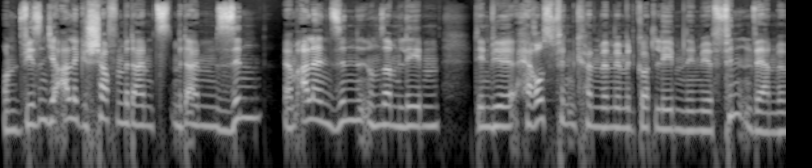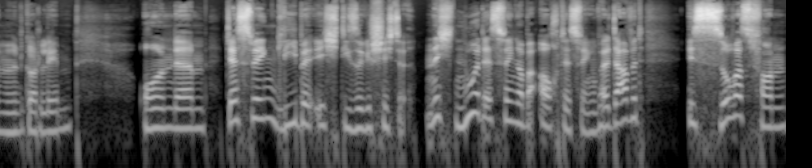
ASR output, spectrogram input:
Und wir sind ja alle geschaffen mit einem, mit einem Sinn. Wir haben alle einen Sinn in unserem Leben, den wir herausfinden können, wenn wir mit Gott leben, den wir finden werden, wenn wir mit Gott leben. Und ähm, deswegen liebe ich diese Geschichte. Nicht nur deswegen, aber auch deswegen, weil David ist sowas von,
